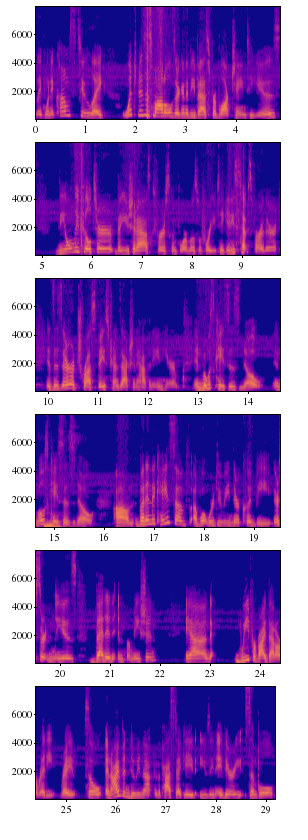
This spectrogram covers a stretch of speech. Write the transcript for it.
Like when it comes to like which business models are going to be best for blockchain to use, the only filter that you should ask first and foremost before you take any steps further is is there a trust based transaction happening here? In most cases, no. In most mm. cases, no. Um, but in the case of, of what we're doing, there could be. There certainly is vetted information, and we provide that already, right? So, and I've been doing that for the past decade using a very simple,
